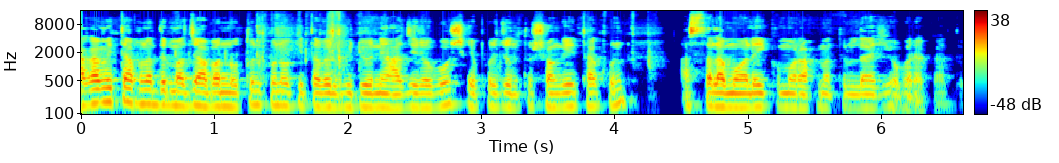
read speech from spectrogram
আগামীতে আপনাদের মাঝে আবার নতুন কোনো কিতাবের ভিডিও নিয়ে হাজির হব। সে পর্যন্ত সঙ্গেই থাকুন। আসসালামু আলাইকুম রহমতুল্লাহি ওবরাকাতু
